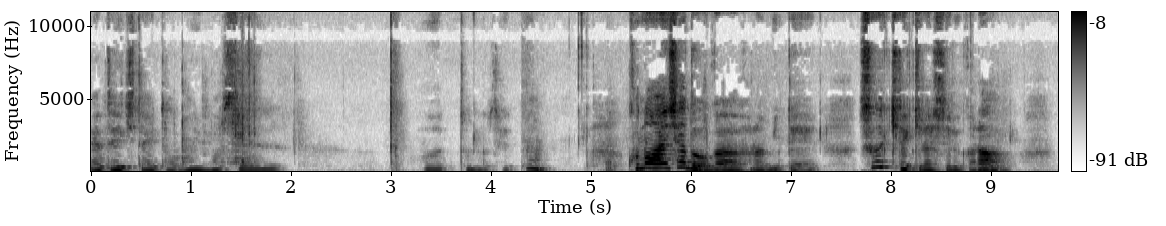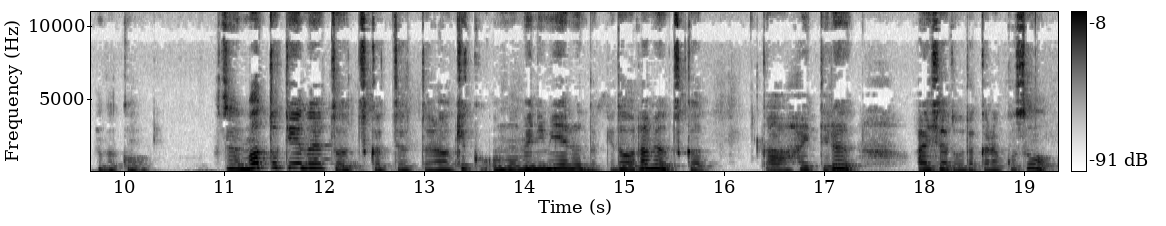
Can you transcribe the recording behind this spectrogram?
やっていきたいと思います。わっとのせて、うん、このアイシャドウがほら見てすごいキラキラしてるからなんかこう普通マット系のやつを使っちゃったら結構重めに見えるんだけどラメを使っが入ってるアイシャドウだからこそ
